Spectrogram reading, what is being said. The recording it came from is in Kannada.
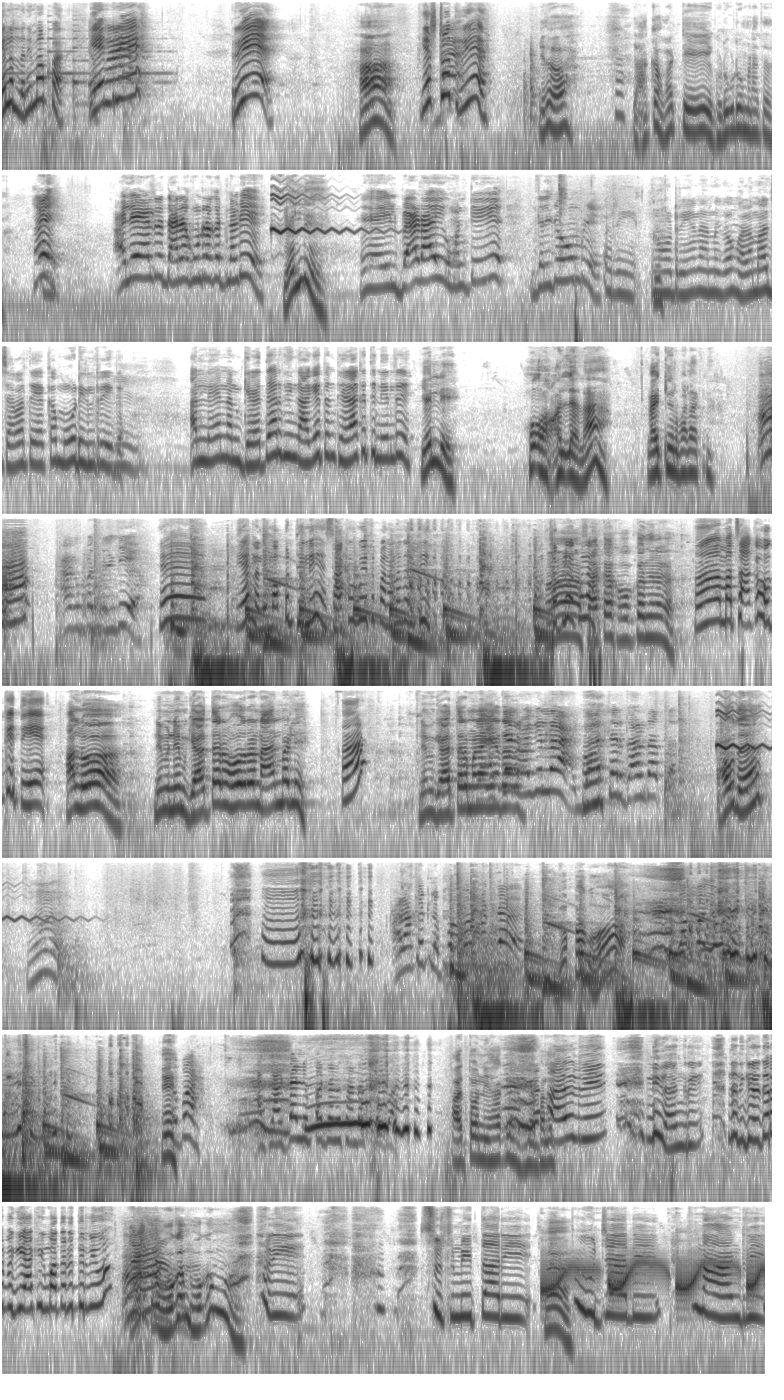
ಎಲ್ಲಲ್ಲ ನಿಮ್ಮಪ್ಪ? ಏನ್ರಿ ರೀ? ಹಾ. ಎಷ್ಟೊತ್ರಿ ಇದು ಯಾಕ ಹೊಟ್ಟಿ ಗುಡುಗುಡು ಮಾಡತ್ತದ? ಹೇ ಅಲ್ಲೇ ಎಲ್ರಿ ದಾರ ಗುಂಡ್ರಾಗತ್ ನಡಿ. ಎಲ್ಲಿ? ಏ ಇಲ್ಲಿ ಬೇಡ ಈಗ ಹೊಂಟಿವಿ ಜಲ್ದಿ ಹೋಗ್ರಿ ರೀ ನೋಡ್ರಿ ನನಗೆ ಹೊಲ ಮಾಡಿ ಜಲ ತೆಗಿಯಕ ಮೂಡಿಲ್ರಿ ಈಗ. ಅಲ್ಲೇ ನನ್ನ ಗೆಳತಿಯಾರ್ದು ಹಿಂಗೆ ಆಗೈತೆ ಅಂತ ಹೇಳಾಕತ್ತೀನಿ ಇಲ್ರಿ ಎಲ್ಲಿ? ಹೋ ಅಲ್ಲಲ್ಲ? ಆಯ್ತು ನೀರು ಬಾಳಾಕ್ ಆಗಪ್ಪ ಜಲ್ದಿ. ಏ ಏನ ನಿಮ್ಮ ಅಪ್ಪನ ತಿಳಿ ಸಾಕಾಗೋಯ್ತಪ್ಪ ನನಗಂತಿ. ಸಾಕಾಕ ಹೋಗ್ಕೊಂಡ್ ನಿನಗ. ಹಾ ಮತ್ತೆ ಸಾಕ ಹೋಗೈತಿ ಅಲ್ಲೋ ನಿಮ್ಮ ನಿಮ್ಮ ಗೆಳತಾರ ಹೋದ್ರ ನಾ ಏನ್ ಮಾಡಲಿ? ಹಾ? ನಿಮ್ಮ ಗೆಳತಾರ ಮನ್ಯಾಗ ಏನಾರ ಹೋಗಿಲ್ಲ ಗಾಸರ್ ಗಾಲ್ದಾತ ಹೌದಾ? ಹ್ಮ್ ಅಳಕತ್ಲಪ್ಪ ಮತ್ತ? ಗಪ್ಪಾಗು ಏ. ಆಯ್ತು ನೀ ಹಾಕ್ಲಿ ಅಲ್ರಿ ನೀವು ಹಂಗ್ರಿ. ನನ್ನ ಗೆಳತಿಯರ ಬಗ್ಗೆ ಯಾಕೆ ಹಿಂಗೆ ಮಾತಾಡ್ತೀರಿ ನೀವು? ಹೋಗಮ್ ಹೋಗಮ್. ರೀ ಸುಷ್ಮಿತಾ ರೀ. ಪೂಜಾ ರೀ ನಾನ್ ರೀ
